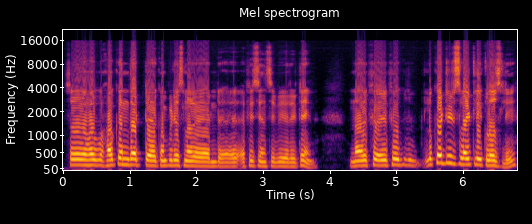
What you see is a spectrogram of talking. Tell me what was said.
So, how, how can that uh, computational uh, efficiency be retained? Now, if you, if you look at it slightly closely,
